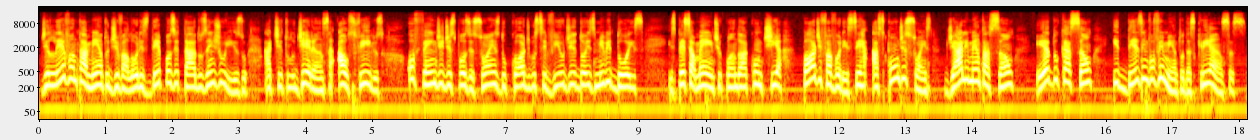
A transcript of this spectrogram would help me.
de levantamento de valores depositados em juízo a título de herança aos filhos ofende disposições do Código Civil de 2002, especialmente quando a quantia pode favorecer as condições de alimentação educação e desenvolvimento das crianças.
